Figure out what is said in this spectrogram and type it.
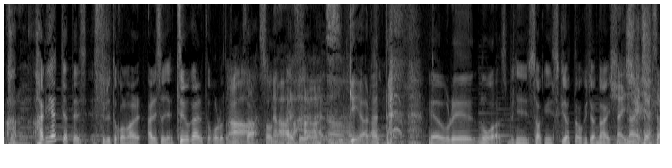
うは張り合っちゃったりするところもありありそうじゃない？強がるところとかさあそうだありそうじゃないすっげえあると思う。いや俺のが別に先に好きだったわけじゃないし。ないし。ないしそ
